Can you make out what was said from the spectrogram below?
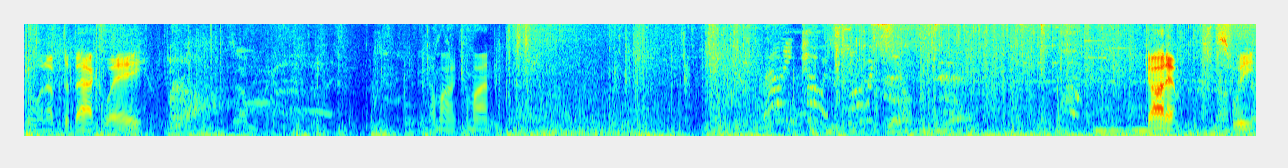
Going up the back way. Come on, come on. Routing power to forward shield. Got him. Sweet. I'm taking the point. Don't worry. I got this. Behind him. Sweet.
